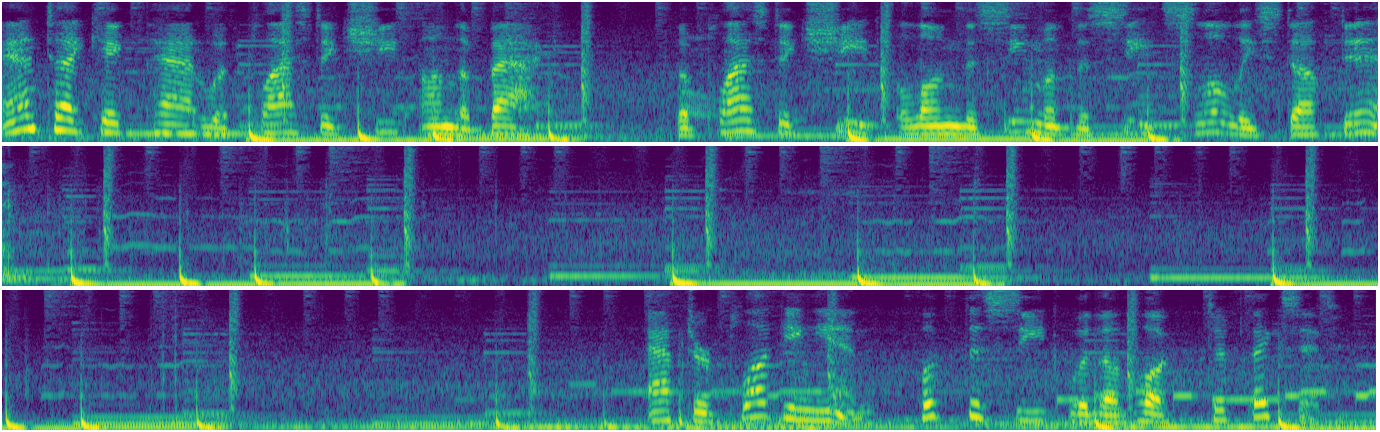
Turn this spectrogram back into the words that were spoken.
Anti-kick pad with plastic sheet on the back. The plastic sheet along the seam of the seat slowly stuffed in. After plugging in, hook the seat with a hook to fix it.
